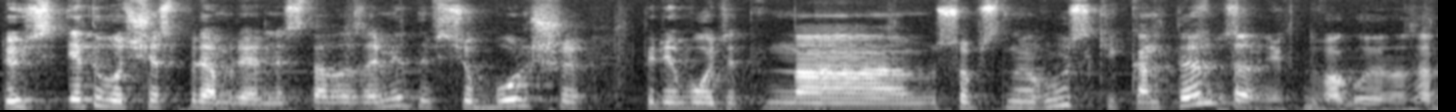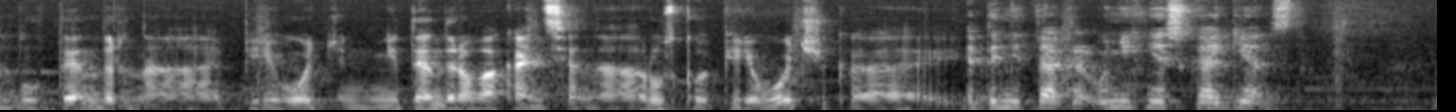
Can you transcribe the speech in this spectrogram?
то есть это вот сейчас прям реально стало заметно, все больше переводит на, собственно, русский У контента. них два года назад был тендер на перевод, не тендер, а вакансия на русского переводчика. Это не так, у них несколько агентств.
